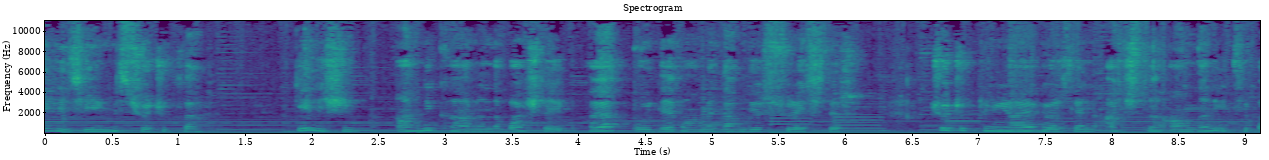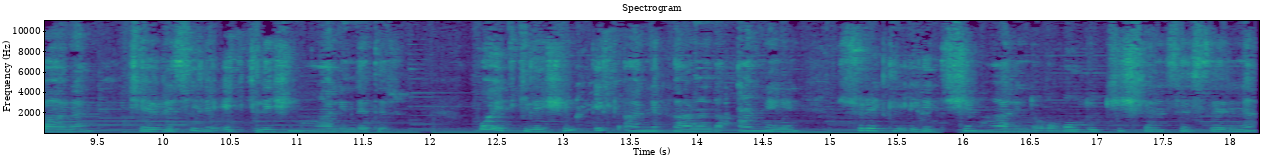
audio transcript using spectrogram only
Geleceğimiz çocuklar. Gelişim anne karnında başlayıp hayat boyu devam eden bir süreçtir. Çocuk dünyaya gözlerini açtığı andan itibaren çevresiyle etkileşim halindedir. Bu etkileşim ilk anne karnında annenin sürekli iletişim halinde olduğu kişilerin seslerine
